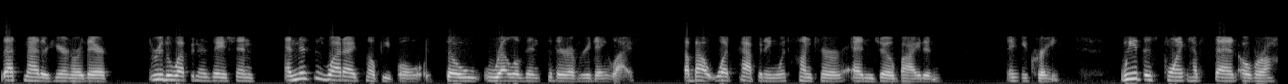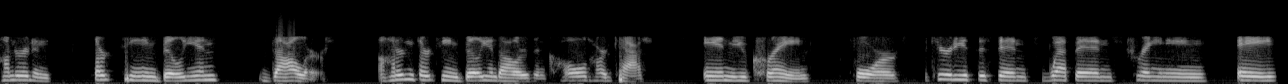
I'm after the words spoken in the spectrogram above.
that's neither here nor there. Through the weaponization, and this is what I tell people is so relevant to their everyday life about what's happening with Hunter and Joe Biden in Ukraine. We at this point have spent over 113 billion dollars, 113 billion dollars in cold hard cash in Ukraine for security assistance, weapons, training, aid,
